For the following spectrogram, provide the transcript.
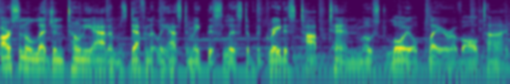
Arsenal legend Tony Adams definitely has to make this list of the greatest top 10 most loyal player of all time.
